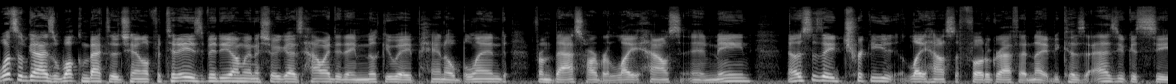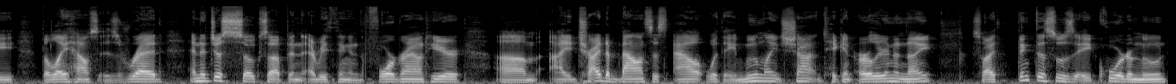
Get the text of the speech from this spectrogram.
What's up guys, welcome back to the channel. For today's video, I'm going to show you guys how I did a Milky Way pano blend from Bass Harbor Lighthouse in Maine. Now this is a tricky lighthouse to photograph at night because as you can see, the lighthouse is red and it just soaks up in everything in the foreground here. Um, I tried to balance this out with a moonlight shot taken earlier in the night. So I think this was a quarter moon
